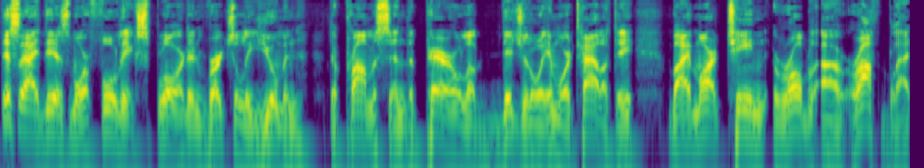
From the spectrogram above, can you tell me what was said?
This idea is more fully explored in Virtually Human, The Promise and the Peril of Digital Immortality by Martine uh, Rothblatt,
